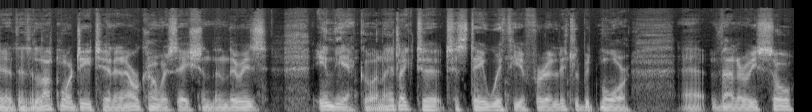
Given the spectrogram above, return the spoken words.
uh, there's a lot more detail in our conversation than there is in the echo. And I'd like to, to stay with you for a little bit more, uh, Valerie. So,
